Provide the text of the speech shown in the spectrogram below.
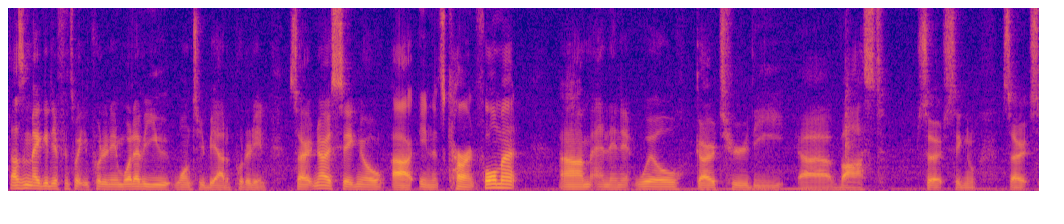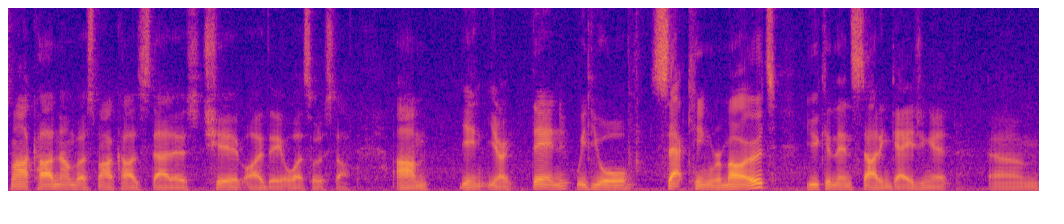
Doesn't make a difference what you put it in, whatever you want to be able to put it in. So no signal uh, in its current format, um, and then it will go to the uh, VAST search signal. So smart card number, smart card status, chip, ID, all that sort of stuff. Um, then, you know, then with your Sat King remote, you can then start engaging it um,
